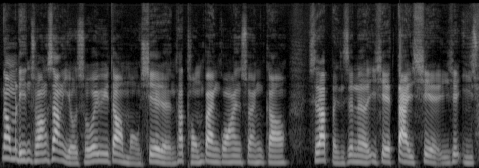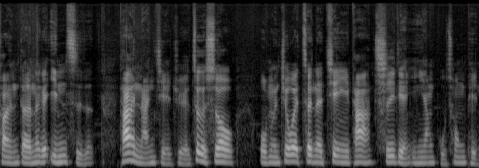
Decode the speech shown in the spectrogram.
那我们临床上有时候会遇到某些人，他同伴胱氨酸高，是他本身的一些代谢、一些遗传的那个因子，他很难解决。这个时候，我们就会真的建议他吃一点营养补充品。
